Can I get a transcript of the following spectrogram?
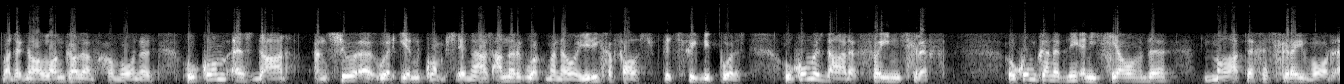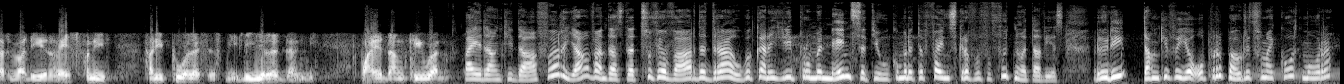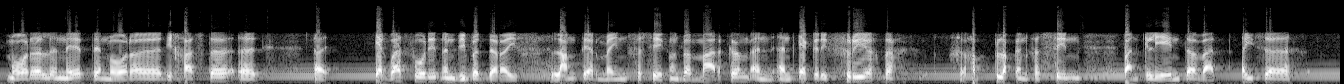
wat ek nou al lank al gewonder. Hoekom is daar aan so 'n ooreenkoms en daar's ander ook, maar nou in hierdie geval spesifiek die polis. Hoekom is daar 'n fyn skrif? Hoekom kan dit nie in dieselfde mate geskryf word as wat die res van die van die polis is nie, die hele ding nie. Baie dankie hoor. Baie dankie daarvoor. Ja, want as dit soveel waarde dra, hoe kan hierdie prominent sit? Hoekom moet dit 'n fyn skrif of 'n voetnota wees? Rudy, dankie vir jou oproep. Hou dit vir my kort môre. Môre Lenet en môre die gaste. Uh, uh, ek was voorheen in die bedryf langtermynversekeringsbemarking en en ek het die vreugde gepluk en gesien van kliënte wat eise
